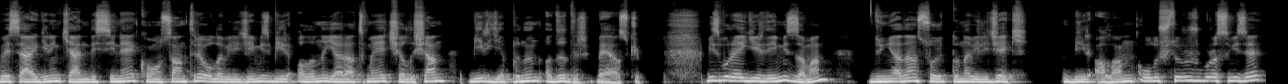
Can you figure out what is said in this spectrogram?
ve serginin kendisine konsantre olabileceğimiz bir alanı yaratmaya çalışan bir yapının adıdır beyaz küp. Biz buraya girdiğimiz zaman dünyadan soyutlanabilecek bir alan oluşturur burası bize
